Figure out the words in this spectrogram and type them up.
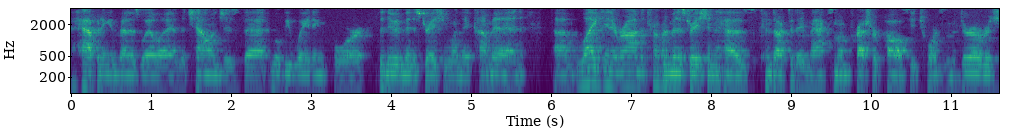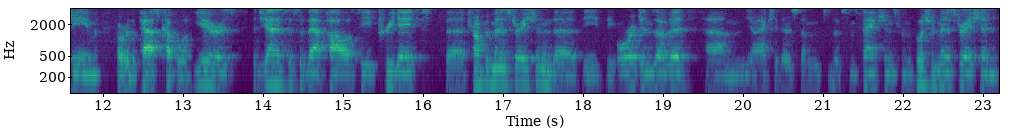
happening in Venezuela and the challenges that will be waiting for the new administration when they come in. Um, like in Iran, the Trump administration has conducted a maximum pressure policy towards the Maduro regime over the past couple of years. The genesis of that policy predates the Trump administration, the the, the origins of it. Um, you know, actually, there's some there's some sanctions from the Bush administration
